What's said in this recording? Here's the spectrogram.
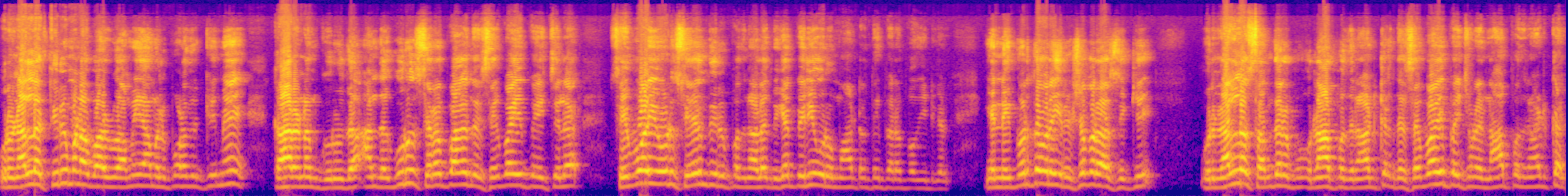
ஒரு நல்ல திருமண வாழ்வு அமையாமல் போனதற்குமே காரணம் குரு தான் அந்த குரு சிறப்பாக இந்த செவ்வாய் பயிற்சியில் செவ்வாயோடு சேர்ந்து இருப்பதனால மிகப்பெரிய ஒரு மாற்றத்தை பெறப்போகிறீர்கள் என்னை பொறுத்தவரை ரிஷபராசிக்கு ஒரு நல்ல சந்தர்ப்பம் ஒரு நாற்பது நாட்கள் இந்த செவ்வாய் பயிற்சியுடைய நாற்பது நாட்கள்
